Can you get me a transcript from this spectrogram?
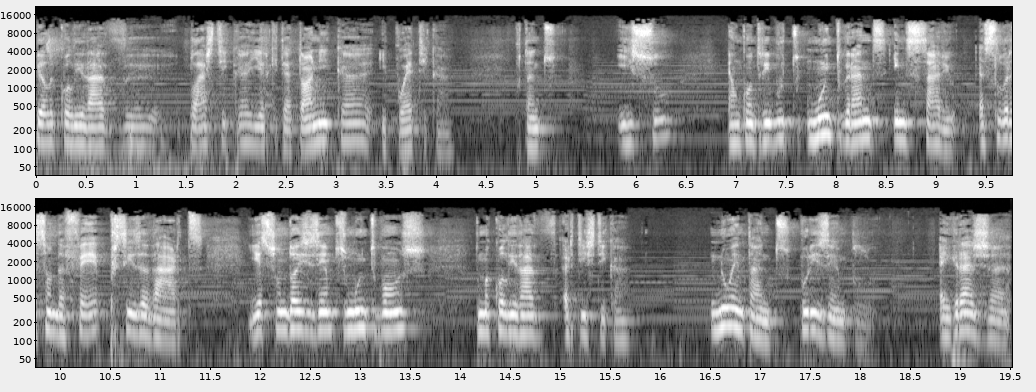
pela qualidade plástica e arquitetónica e poética. Portanto, isso é um contributo muito grande e necessário. A celebração da fé precisa da arte. E esses são dois exemplos muito bons de uma qualidade artística. No entanto, por exemplo, a Igreja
